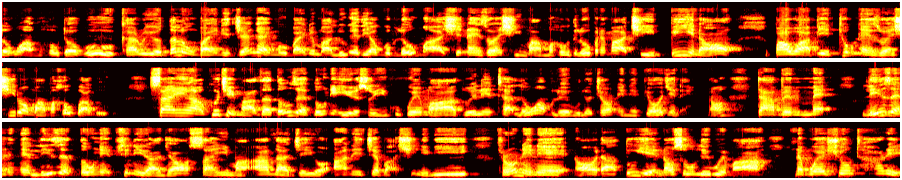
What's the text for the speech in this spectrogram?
လုံးဝမဟုတ်တော့ဘူးကာရီယိုသက်လုံပိုင်းနဲ့ဂျန်ကိုင်မှုပိုင်းတွေမှာလူငယ်တယောက်ကိုဘလုံးမှာရှင်းနိုင်စွမ်းရှိမှာမဟုတ်သလိုပထမအချီပြီးရင်တော့ပါဝါအပြည့်ထုံနိုင်စွမ်းရှိတော့မှာမဟုတ်ပါဘူး ဆိုင်ဟာအခုချိန်မှာအသက်33နှစ်အရွယ်ဆိုရင်ခုကွဲမှာသွေးလင်းထက်လုံးဝမလွယ်ဘူးလို့ကျွန်တော်အနေနဲ့ပြောချင်တယ်နော်ဒါပေမဲ့40နှစ်နဲ့43နှစ်ဖြစ်နေတာကြောင့်ဆိုင်ရင်မှာအာသာချက်ရောအားနည်းချက်ပါရှိနေပြီကျွန်တော်အနေနဲ့နော်ဒါသူ့ရဲ့နောက်ဆုံးလေးပွဲမှာနှစ်ပွဲရှုံးထားတဲ့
